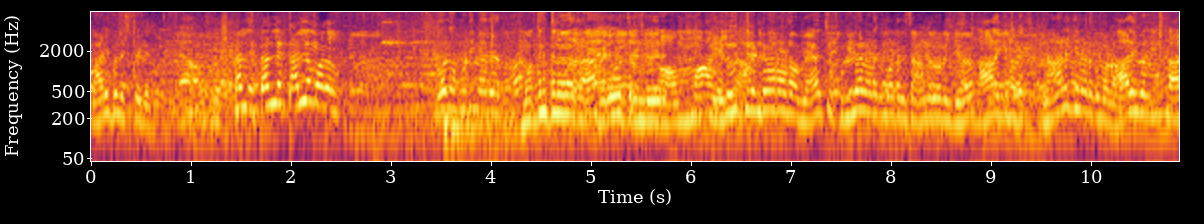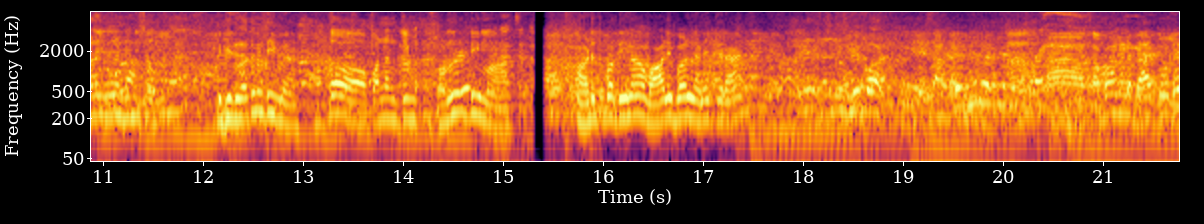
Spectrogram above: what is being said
வாலிபால் ஸ்டேடு தள்ளு தள்ளு தள்ளு முதல் மொத்தம் எத்தனை பேர்டா எழுபத்தி ரெண்டு பேர் அம்மா எழுபத்தி ரெண்டு பேரோட மேட்ச் ஃபுல்லாக நடக்க மாட்டேங்குது சாயந்தரம் வரைக்கும் நாளைக்கு நடக்கும். நாளைக்கு நடக்க மாட்டோம் வாலிபால் மட்டும் நாளைக்கு கண்டினியூஸ் ஆகும் இப்போ இது எத்தனை டீமு மொத்தம் பன்னெண்டு டீம் பன்னெண்டு டீமா அடுத்து பார்த்தீங்கன்னா வாலிபால் நினைக்கிறேன். சபானில் பேக் போட்டு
